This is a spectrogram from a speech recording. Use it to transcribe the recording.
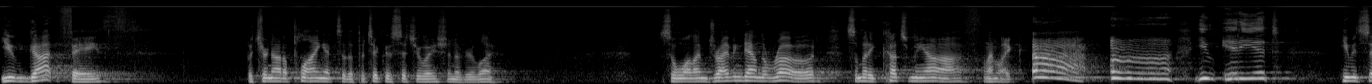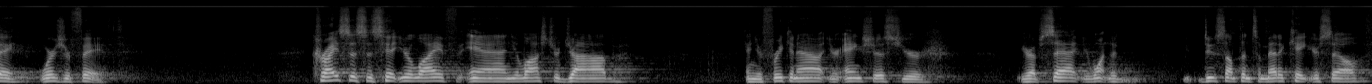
You've got faith, but you're not applying it to the particular situation of your life. So while I'm driving down the road, somebody cuts me off, and I'm like, ah, uh, you idiot. He would say, Where's your faith? Crisis has hit your life, and you lost your job, and you're freaking out, you're anxious, you're, you're upset, you're wanting to do something to medicate yourself.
